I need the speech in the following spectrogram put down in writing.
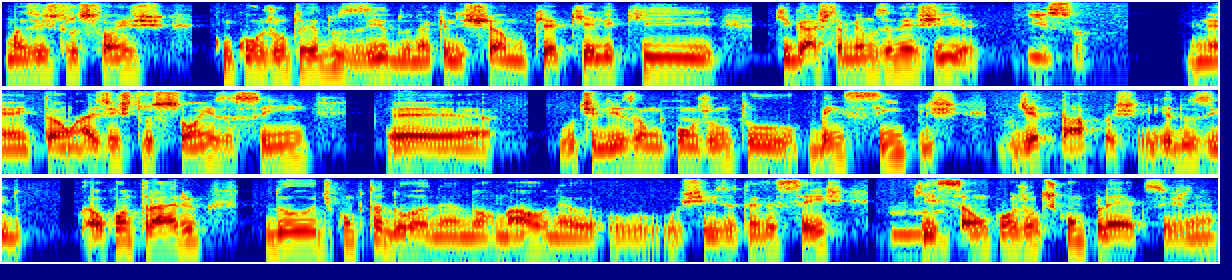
umas instruções com conjunto reduzido, né, que eles chamam, que é aquele que, que gasta menos energia. Isso. Né, então, as instruções, assim, é, utiliza um conjunto bem simples de etapas e reduzido. Ao contrário do de computador, né, normal, né, o, o x86, uhum. que são conjuntos complexos, né.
